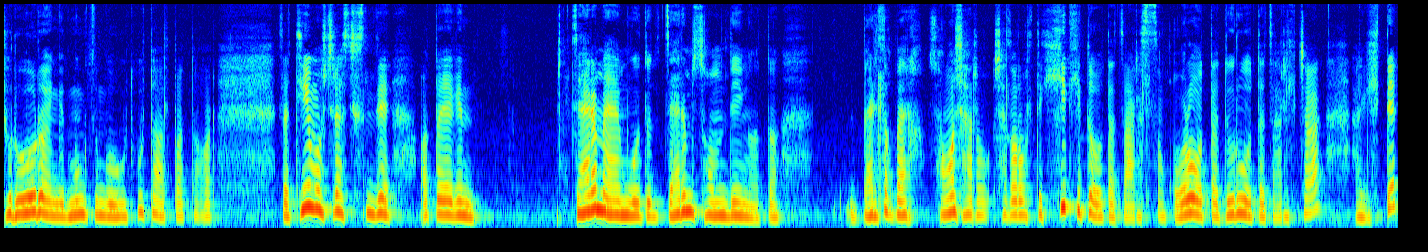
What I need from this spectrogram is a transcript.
төр өөрөө ингээд мөнгө зөнгөө өгдгүүтэй холбоотойгоор. За тийм учраас ч гэсэндээ одоо яг энэ зарим аймагуудад зарим сумдын одоо барилга барих сонгон шалгаруултыг хид хідэн удаа зарлсан 3 удаа 4 удаа зарлж байгаа. А гэхдээ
